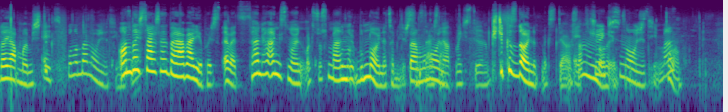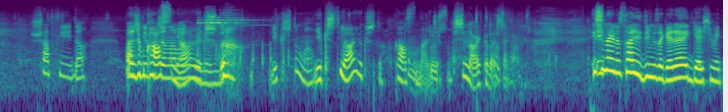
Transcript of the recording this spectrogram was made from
o da yapmamıştık. Evet bunu ben oynatayım. Onu da isterseniz beraber yaparız. Evet. Sen hangisini oynatmak istiyorsun? Bence bunu, oynatabilirsin ben bunu istersen. oynatmak istiyorum. Küçük kızı da oynatmak istiyorsan. Evet, şu ikisini oynatayım ben. Tamam. Şapkayı da Bence bu kalsın ya. verelim. Yakıştı. Yakıştı mı? yakıştı ya yakıştı. Kalsın Tamam, bence. dursun. Şimdi arkadaşlar. İsimlerini söylediğimize göre görüşmek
